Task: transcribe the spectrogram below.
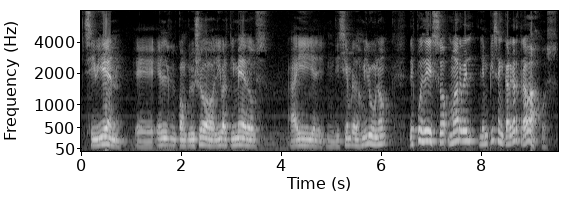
si bien él concluyó Liberty Meadows ahí en diciembre de 2001. Después de eso, Marvel le empieza a encargar trabajos.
